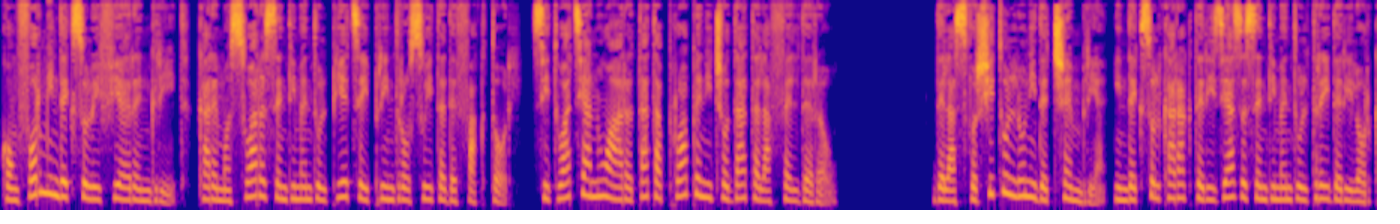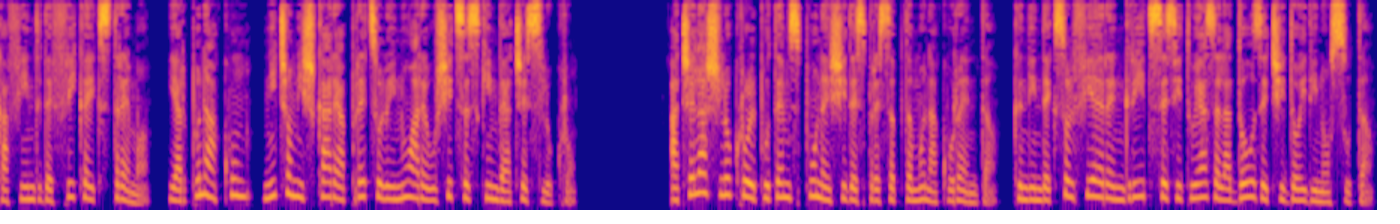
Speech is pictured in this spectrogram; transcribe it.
Conform indexului Fear and Greed, care măsoară sentimentul pieței printr-o suită de factori, situația nu a arătat aproape niciodată la fel de rău. De la sfârșitul lunii decembrie, indexul caracterizează sentimentul traderilor ca fiind de frică extremă, iar până acum, nicio mișcare a prețului nu a reușit să schimbe acest lucru. Același lucru îl putem spune și despre săptămâna curentă, când indexul Fear and Greed se situează la 22 din 100,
